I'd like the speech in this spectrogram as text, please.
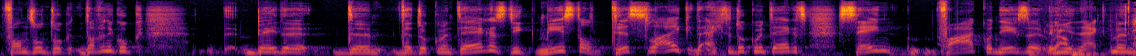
van zo'n... Dat vind ik ook bij de, de, de documentaires die ik meestal dislike, de echte documentaires, zijn vaak wanneer ze reenactment...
